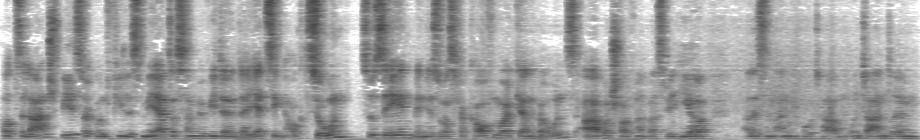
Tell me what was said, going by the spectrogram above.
Porzellanspielzeug und vieles mehr. Das haben wir wieder in der jetzigen Auktion zu sehen. Wenn ihr sowas verkaufen wollt, gerne bei uns. Aber schaut mal, was wir hier alles im Angebot haben. Unter anderem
